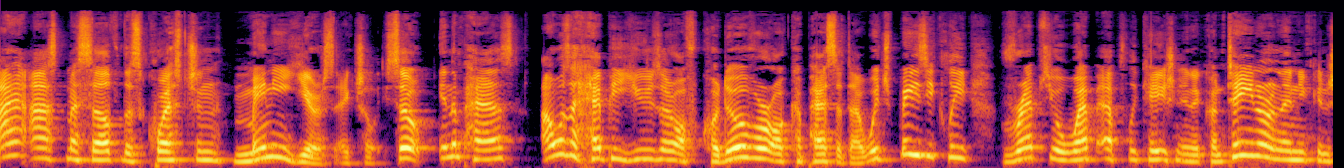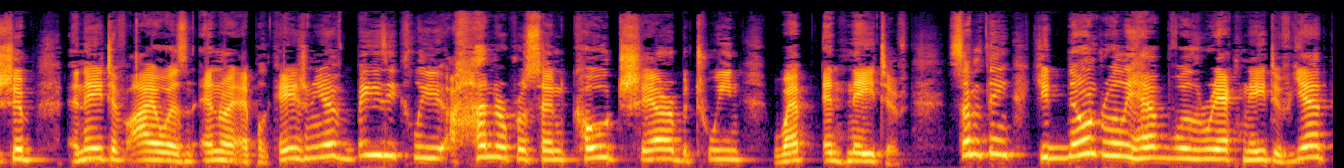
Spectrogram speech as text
I asked myself this question many years actually. So in the past, I was a happy user of Cordova or Capacitor, which basically wraps your web application in a container and then you can ship a native iOS and Android application. You have basically 100% code share between web and native. Something you don't really have with React Native yet.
